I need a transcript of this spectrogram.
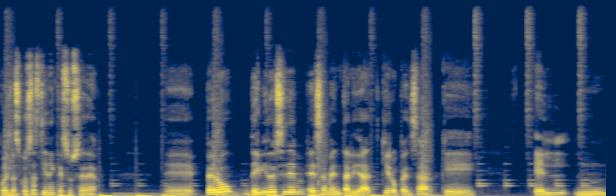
pues las cosas tienen que suceder. Eh, pero debido a esa mentalidad, quiero pensar que él mm,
